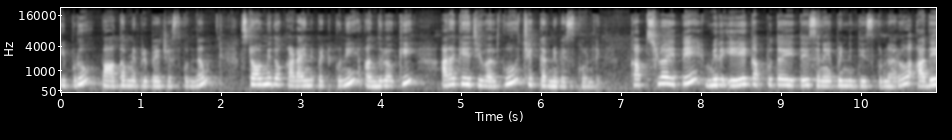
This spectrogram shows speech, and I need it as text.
ఇప్పుడు పాకంని ప్రిపేర్ చేసుకుందాం. స్టవ్ మీద ఒక కడాయిని పెట్టుకుని అందులోకి అర కేజీ వరకు చక్కెరని వేసుకోండి. కప్స్లో అయితే మీరు ఏ కప్పుతో అయితే శనగపిండిని తీసుకున్నారో అదే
